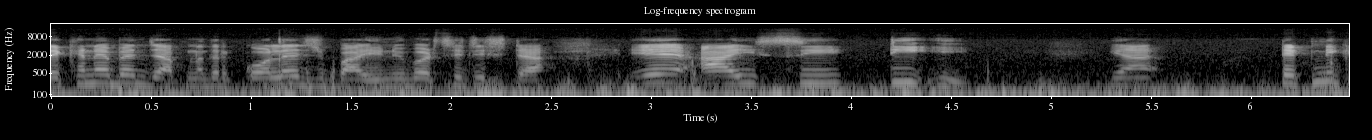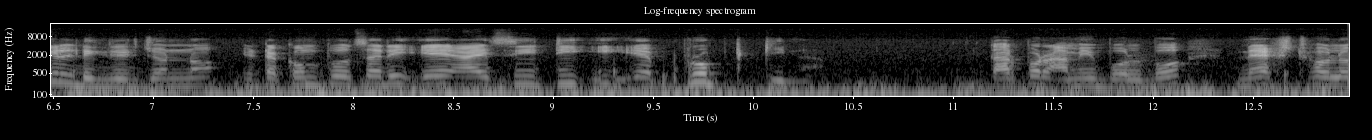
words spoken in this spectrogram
দেখে নেবেন যে আপনাদের কলেজ বা ইউনিভার্সিটিসটা এআইসিটিই টেকনিক্যাল ডিগ্রির জন্য এটা কম্পালসারি এআইসিটিই অ্যাপ্রুভড কিনা। তারপর আমি বলব নেক্সট হলো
